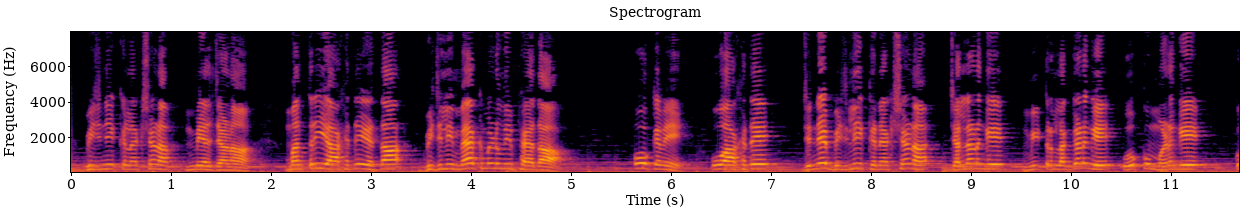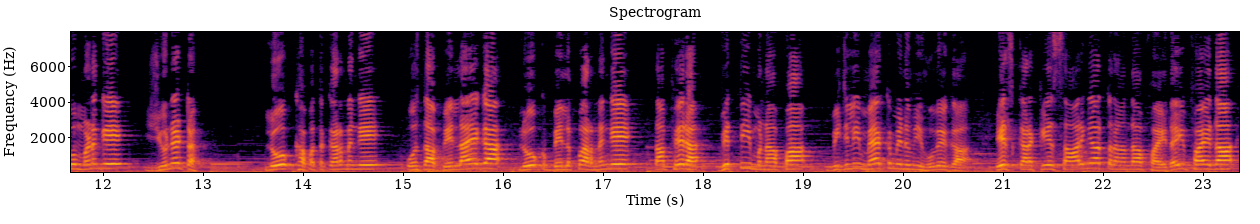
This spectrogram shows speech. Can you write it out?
ਬਿਜਲੀ ਕਨੈਕਸ਼ਨ ਮਿਲ ਜਾਣਾ। ਮੰਤਰੀ ਆਖਦੇ ਇਸ ਦਾ ਬਿਜਲੀ ਮਹਿਕਮੇ ਨੂੰ ਵੀ ਫਾਇਦਾ। ਉਹ ਕਿਵੇਂ? ਉਹ ਆਖਦੇ, ਜਿੰਨੇ ਬਿਜਲੀ ਕਨੈਕਸ਼ਨ ਚੱਲਣਗੇ, ਮੀਟਰ ਲੱਗਣਗੇ, ਉਹ ਘੁੰਮਣਗੇ ਘੁੰਮਣਗੇ, ਯੂਨਿਟ ਲੋਕ ਖਪਤ ਕਰਨਗੇ ਉਸ ਦਾ ਬਿੱਲ ਆਏਗਾ, ਲੋਕ ਬਿੱਲ ਭਰਨਗੇ, ਤਾਂ ਫਿਰ ਵਿੱਤੀ ਮੁਨਾਫਾ ਬਿਜਲੀ ਮਹਿਕਮੇ ਨੂੰ ਵੀ ਹੋਵੇਗਾ। ਇਸ ਕਰਕੇ ਸਾਰੀਆਂ ਤਰ੍ਹਾਂ ਦਾ ਫਾਇਦਾ ਹੀ ਫਾਇਦਾ,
